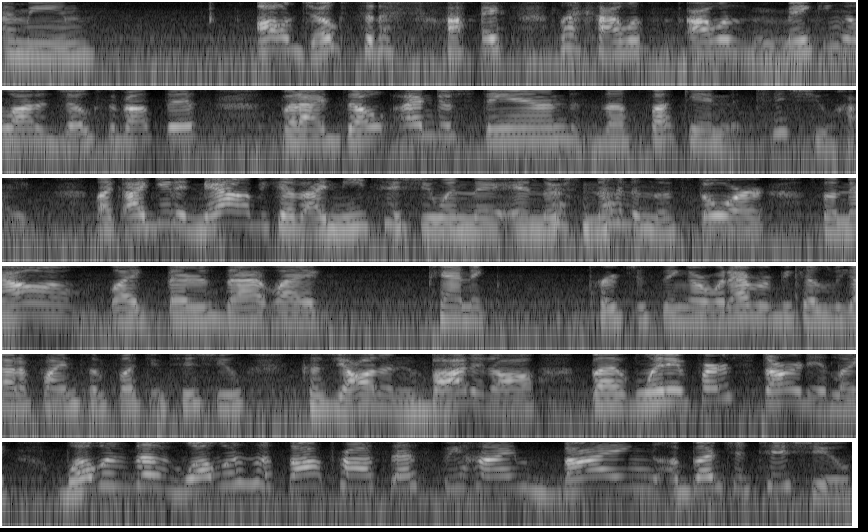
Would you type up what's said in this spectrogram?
i mean all jokes to the side like i was i was making a lot of jokes about this but i don't understand the fucking tissue hype. Like i get it now because i need tissue in there and there's none in the store. So now like there's that like panic purchasing or whatever because we got to find some fucking tissue because y'all didn't bought it all. But when it first started like what was the what was the thought process behind buying a bunch of tissue?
